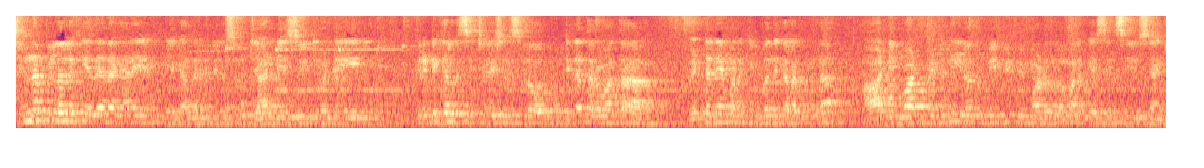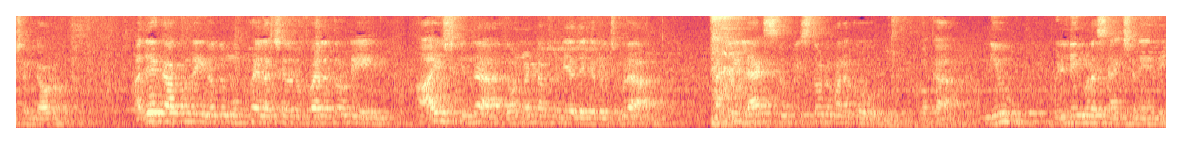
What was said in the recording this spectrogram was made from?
చిన్న పిల్లలకి ఏదైనా కానీ మీకు అందరికీ తెలుసు జాండీస్ ఇటువంటి క్రిటికల్ సిచ్యువేషన్స్లో పుట్టిన తర్వాత వెంటనే మనకి ఇబ్బంది కలగకుండా ఆ డిపార్ట్మెంట్ని ఈరోజు పీపీపీ మోడల్లో మనకి ఎస్ఎన్సీ శాంక్షన్ కావడం. అదే కాకుండా ఈరోజు ముప్పై లక్షల రూపాయలతోటి ఆయుష్ కింద గవర్నమెంట్ ఆఫ్ ఇండియా దగ్గర నుంచి కూడా థర్టీ ల్యాక్స్ రూపీస్ తోటి మనకు ఒక న్యూ బిల్డింగ్ కూడా శాంక్షన్ అయింది.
